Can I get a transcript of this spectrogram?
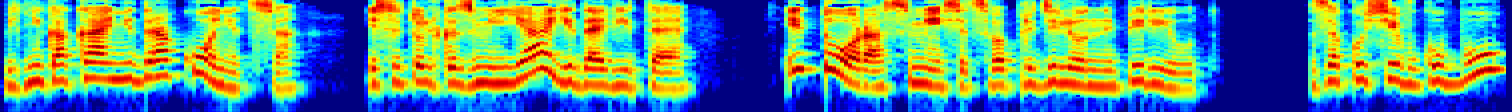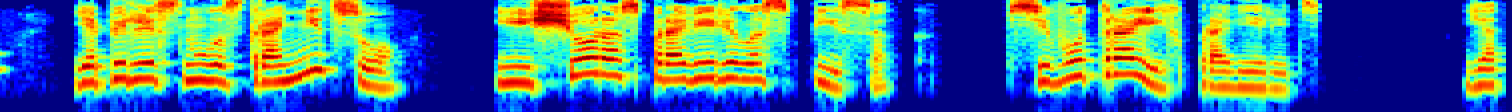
ведь никакая не драконица, если только змея ядовитая, и то раз в месяц в определенный период. Закусив губу, я перелистнула страницу и еще раз проверила список. Всего троих проверить. Я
